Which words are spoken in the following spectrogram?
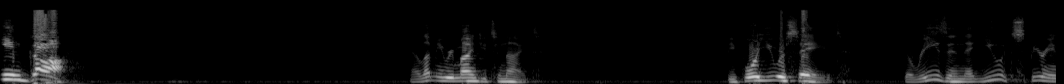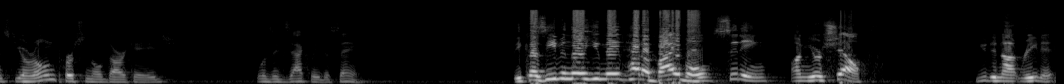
in God. Now, let me remind you tonight before you were saved, the reason that you experienced your own personal dark age was exactly the same. Because even though you may have had a Bible sitting on your shelf, you did not read it.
